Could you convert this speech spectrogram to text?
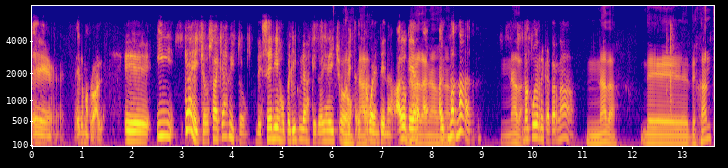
eh, es lo más probable. Eh, ¿Y qué has hecho? O sea, ¿qué has visto de series o películas que te hayas hecho esta, cuarentena? Algo que nada, nada, nada. nada. ¿No has podido rescatar nada? Nada. De The Hunt,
